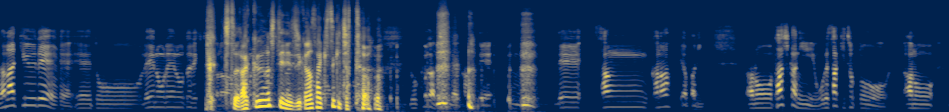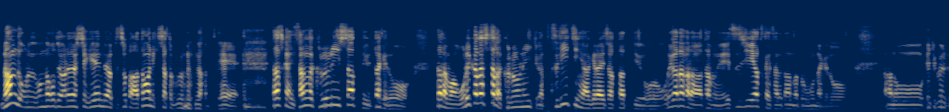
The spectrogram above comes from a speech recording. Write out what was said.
7級で、えーと、霊能霊能出てきてるから、ちょっとラクーンシティに時間割きすぎちゃった。6が人外確定。うん、で、3かなやっぱり。あの、確かに、俺さっきちょっと、あの、なんで俺こんなこと言われなくちゃいけないんだよってちょっと頭にきちゃった部分があって、確かに3が黒塗りしたって言ったけど、ただまあ俺からしたら黒塗りっていうか、釣り位置に上げられちゃったっていうところ、俺がだから多分 SG 扱いされたんだと思うんだけど、あの結局、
